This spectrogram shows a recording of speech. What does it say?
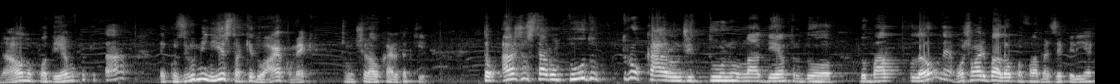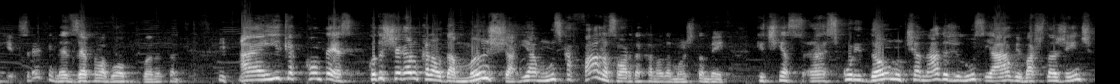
Não, não podemos, porque tá. Inclusive o ministro aqui do ar, como é que vão tirar o cara daqui? Então, ajustaram tudo, trocaram de turno lá dentro do, do balão, né? Vou chamar de balão para falar mais Zeppelin aqui. Você que Led Zeppelin é uma boa banda também. Aí o que acontece? Quando chegaram no canal da Mancha, e a música fala essa hora da canal da Mancha também, que tinha a escuridão, não tinha nada de luz e água embaixo da gente,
